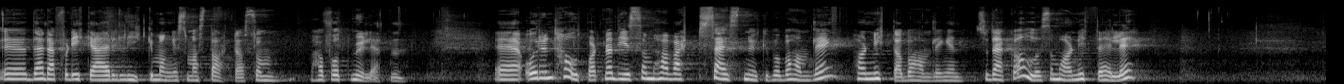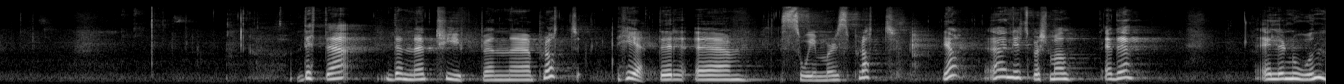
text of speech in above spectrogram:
eh, Det er derfor det ikke er like mange som har starta, som har fått muligheten. Eh, og rundt halvparten av de som har vært 16 uker på behandling, har nytte av behandlingen. Så det er ikke alle som har nytte heller. Dette, denne typen eh, plott heter eh, swimmers plot. Ja, det er et nytt spørsmål. Er det? Eller noen?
